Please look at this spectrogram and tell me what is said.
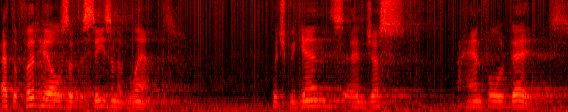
at the foothills of the season of Lent, which begins in just a handful of days.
